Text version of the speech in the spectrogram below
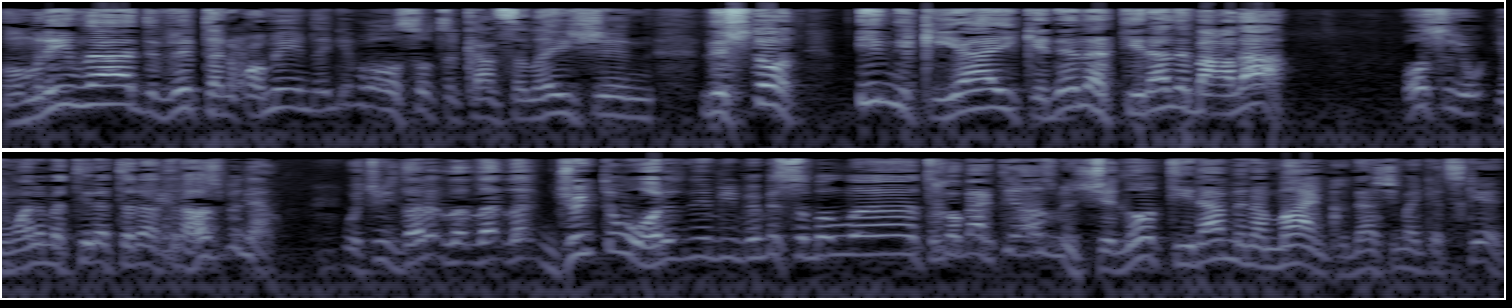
אומרים לה דברי תנחומים, they give all sorts of consolation, לשתות. אם נקייה היא כדי להתירה לבעלה. Also, you, you want to matira to the, to the husband now. Which means let, let, let, let drink the water and it be permissible uh, to go back to your husband. Shelo tira min mind because now she might get scared.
